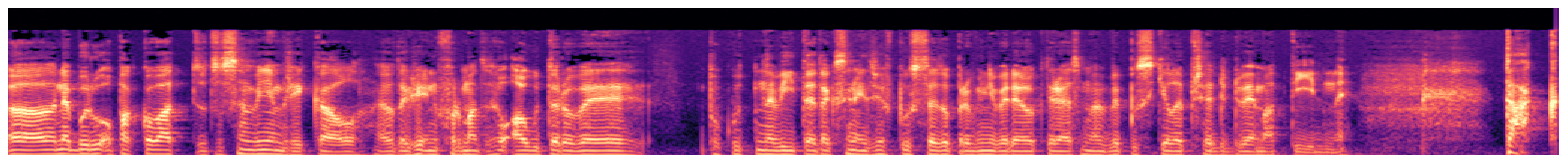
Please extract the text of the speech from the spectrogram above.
uh, nebudu opakovat to, co jsem v něm říkal. Jo? Takže informace o autorovi, pokud nevíte, tak si nejdřív pustíte to první video, které jsme vypustili před dvěma týdny. Tak,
